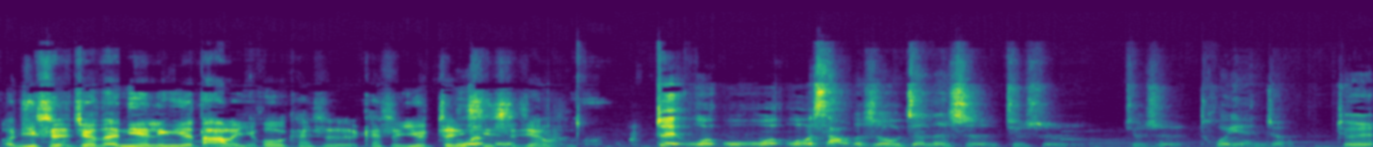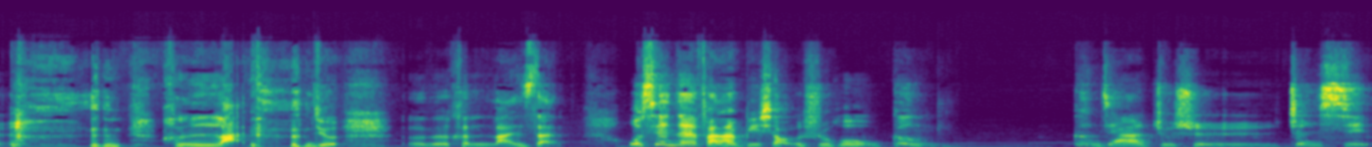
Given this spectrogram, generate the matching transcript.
哦，你是觉得年龄越大了以后，开始开始越珍惜时间了？对我，我我我小的时候真的是就是就是拖延症，就是 很懒，就呃很懒散。我现在反而比小的时候更更加就是珍惜，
